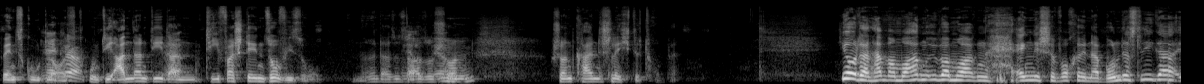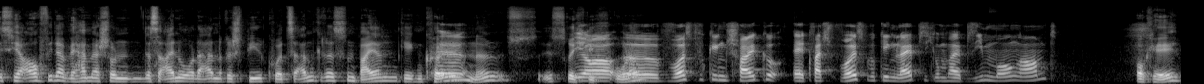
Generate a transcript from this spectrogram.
wenn es gut Ja, läuft. klar. Und die anderen, die dann tiefer stehen, sowieso. Ne, das ist also Schon, schon keine schlechte Truppe. Jo, dann haben wir morgen, übermorgen englische Woche in der Bundesliga. Ist ja auch wieder, wir haben ja schon das eine oder andere Spiel kurz angerissen. Bayern gegen Köln, ne? Ist, ist richtig, Ja, oder? äh, Wolfsburg gegen Schalke, äh, Quatsch, Wolfsburg gegen Leipzig um halb sieben morgen Abend. Okay.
